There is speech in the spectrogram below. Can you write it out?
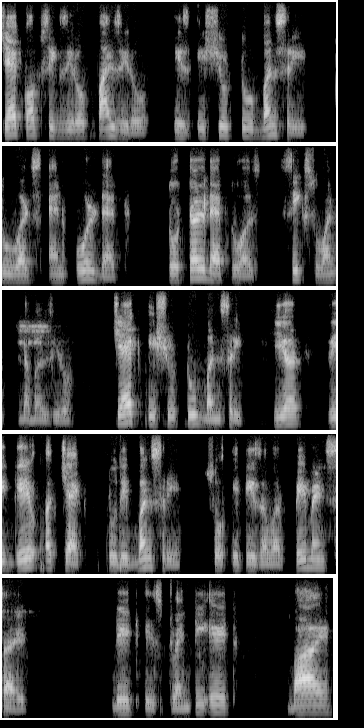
check of 6050 is issued to Bansri towards an old debt. Total debt was 6100. Check issued to Bansri. Here we gave a check to the Bansri. So it is our payment side. Date is 28 by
